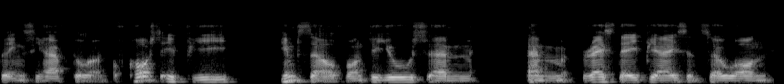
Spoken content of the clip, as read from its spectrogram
things he have to learn. Of course, if he himself want to use um, um, REST APIs and so on,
